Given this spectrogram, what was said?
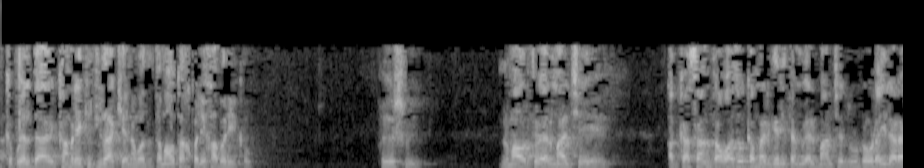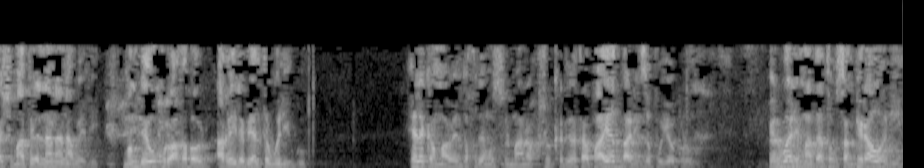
اکبل دا کمرې کې جدا کینه و ته ما ته خپل خبرې کو پوه شوي نو ما ورته ویل مال چې کسان ته وازو کمرګری ته ویل مال چې ډوډۍ لاره شي ما ته ویل نه نه نه ویلي مونږ به وخورو هغه هغه لبیل ته ولېګو هله کوم ویل د خدای مسلمان خو شکر ده ته پایت باندې زه پوی کړم ویل ولی ما دا ته سم پیراونی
